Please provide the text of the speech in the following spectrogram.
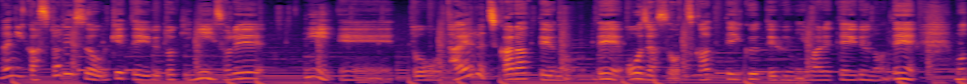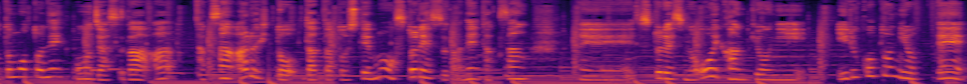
何かストレスを受けている時に、それに、えー、っと耐える力っていうのでオージャスを使っていくっていうふうに言われているのでもともとねオージャスがたくさんある人だったとしてもストレスがねたくさん、えー、ストレスの多い環境にいることによって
